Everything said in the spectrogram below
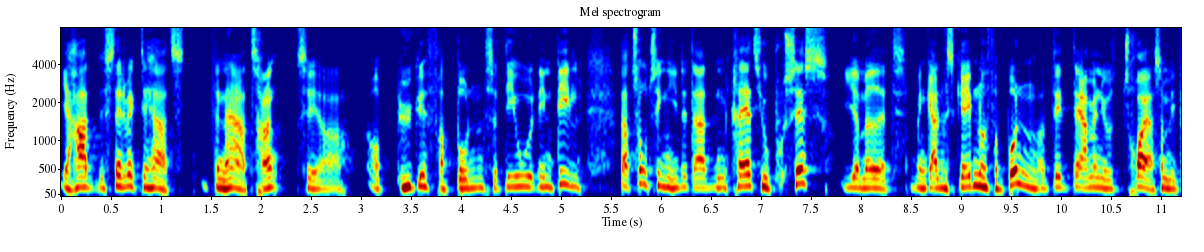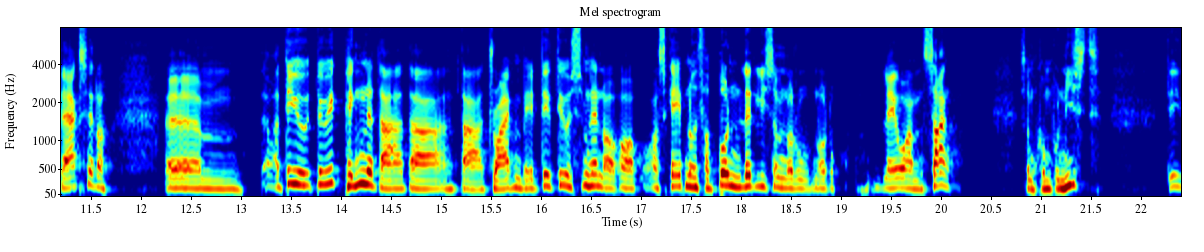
jeg har stadigvæk det her, den her trang til at, at bygge fra bunden, så det er jo en del, der er to ting i det. Der er den kreative proces, i og med, at man gerne vil skabe noget fra bunden, og det, der er man jo, tror jeg, som iværksætter. Øhm, og det er, jo, det er jo ikke pengene, der, der, der er driven bag. Det, det er jo simpelthen at, at, at skabe noget fra bunden, lidt ligesom når du, når du laver en sang som komponist. Det er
